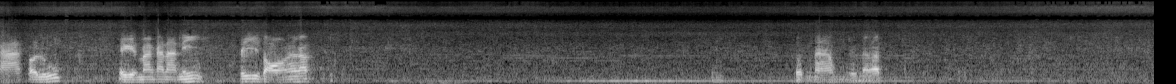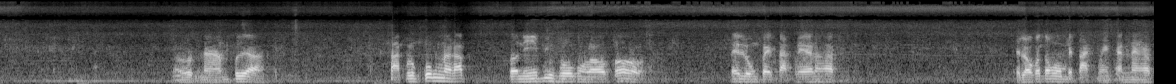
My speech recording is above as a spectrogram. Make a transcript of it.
ขาก็รู้ตื่นมาขนาดนี้ตีสองนะครับรดน้ำอยู่นะครับรารดน้ำเพื่อตักลูกกุ้งนะครับ ตอนนี้พี่โฟของเราก็ได้ลงไปตักแล้วนะครับ แต่เราก็ต้องลงไปตักเหมือนกันนะครับ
